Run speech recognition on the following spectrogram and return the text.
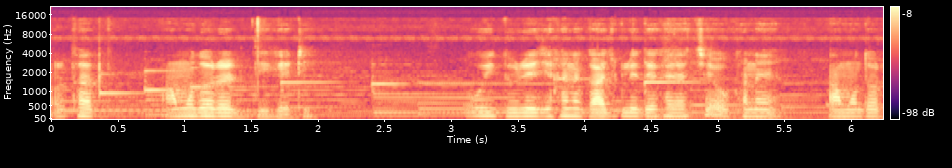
অর্থাৎ আমোদরের দিক এটি। ওই দূরে যেখানে গাছগুলি দেখা যাচ্ছে, ওখানে আমোদর।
